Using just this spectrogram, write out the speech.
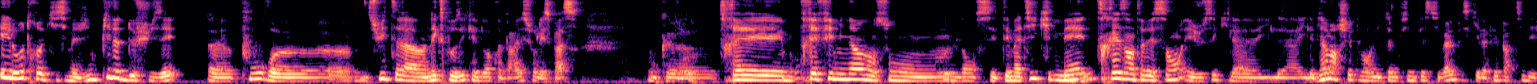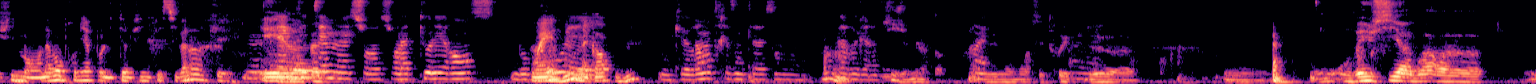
et l'autre qui s'imagine pilote de fusée euh, pour euh, suite à un exposé qu'elle doit préparer sur l'espace. Donc euh, très très féminin dans son dans ses thématiques, mais très intéressant. Et je sais qu'il a il a il a bien marché pendant le Little Film Festival parce qu'il a fait partie des films en avant-première pour le Little Film Festival. Ah. Et, avec euh, des thèmes sur, sur la tolérance, beaucoup. Ouais, et- d'accord. Donc euh, vraiment très intéressant euh, Ah, à regarder. Si, j'aime bien ça. Ouais. J'aime bien au moins ces trucs Ouais. de. euh, on, on- on réussit à avoir.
